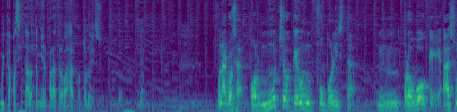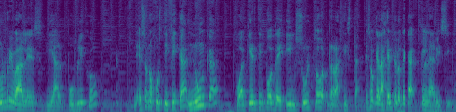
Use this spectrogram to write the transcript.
muy capacitado también para trabajar con todo eso. Una cosa, por mucho que un futbolista Mm, provoque a sus rivales y al público, eso no justifica nunca cualquier tipo de insulto racista. Eso que la gente lo tenga clarísimo,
